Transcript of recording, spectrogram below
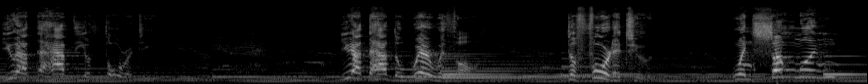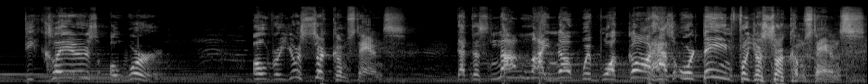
You have to have the authority. You have to have the wherewithal, the fortitude. When someone declares a word over your circumstance that does not line up with what God has ordained for your circumstance,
